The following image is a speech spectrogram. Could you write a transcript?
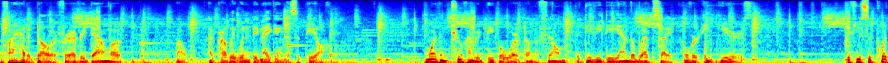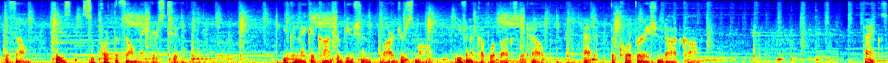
If I had a dollar for every download, well, I probably wouldn't be making this appeal. More than 200 people worked on the film, the DVD, and the website over eight years. If you support the film, please support the filmmakers too. You can make a contribution, large or small, even a couple of bucks would help, at thecorporation.com. Thanks.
